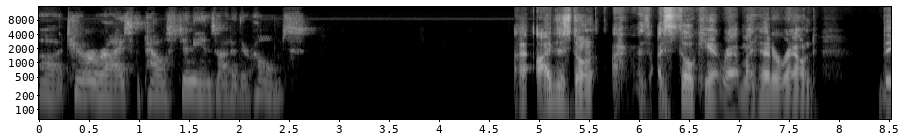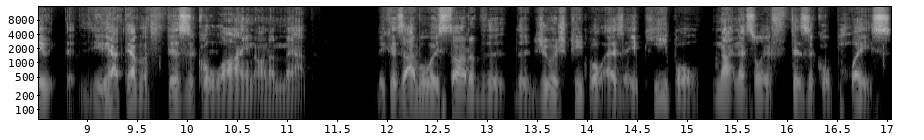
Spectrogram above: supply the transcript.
uh, terrorize the Palestinians out of their homes. I, I just don't. I still can't wrap my head around. They you have to have a physical line on a map because I've always thought of the the Jewish people as a people, not necessarily a physical place.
